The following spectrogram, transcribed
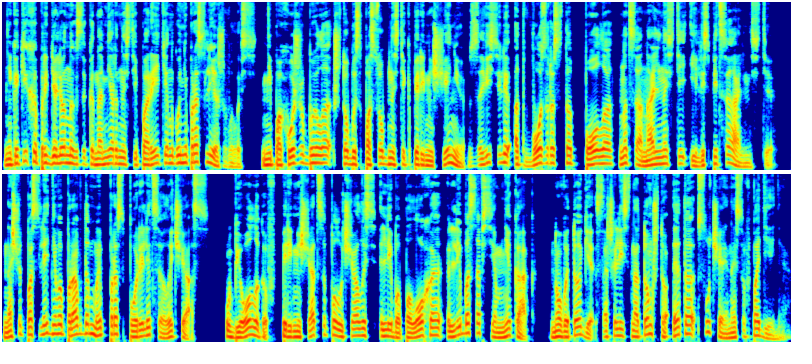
Никаких определенных закономерностей по рейтингу не прослеживалось. Не похоже было, чтобы способности к перемещению зависели от возраста, пола, национальности или специальности. Насчет последнего, правда, мы проспорили целый час. У биологов перемещаться получалось либо плохо, либо совсем никак. Но в итоге сошлись на том, что это случайное совпадение.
